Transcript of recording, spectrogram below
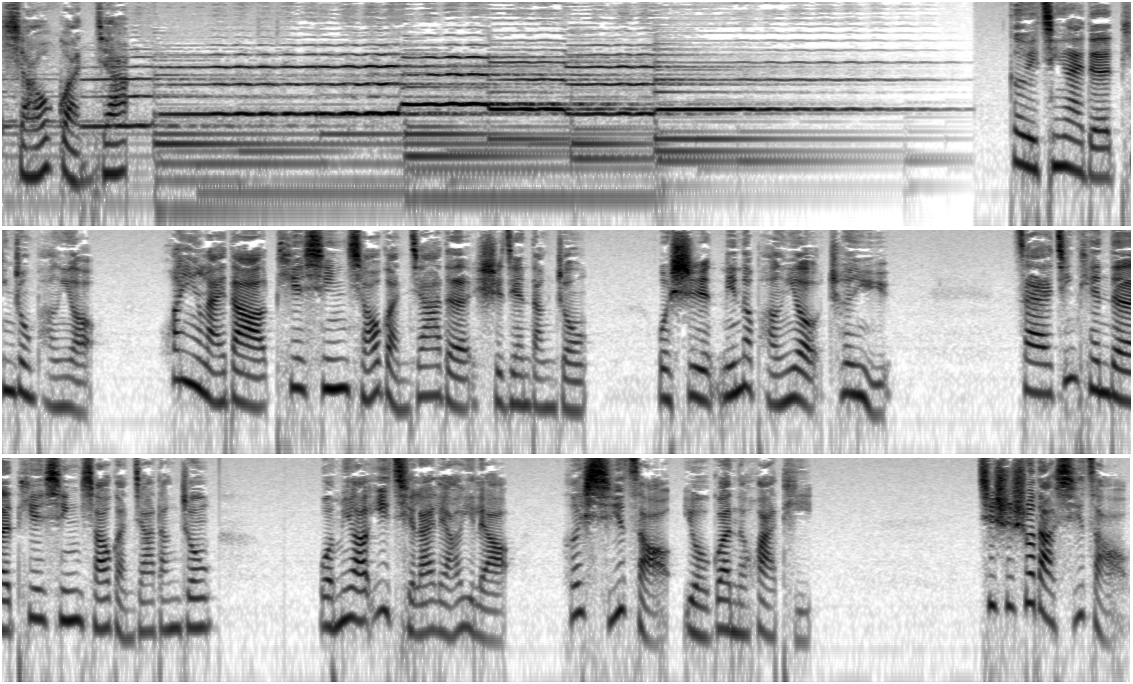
小管家，各位亲爱的听众朋友，欢迎来到贴心小管家的时间当中，我是您的朋友春雨。在今天的贴心小管家当中，我们要一起来聊一聊和洗澡有关的话题。其实说到洗澡，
